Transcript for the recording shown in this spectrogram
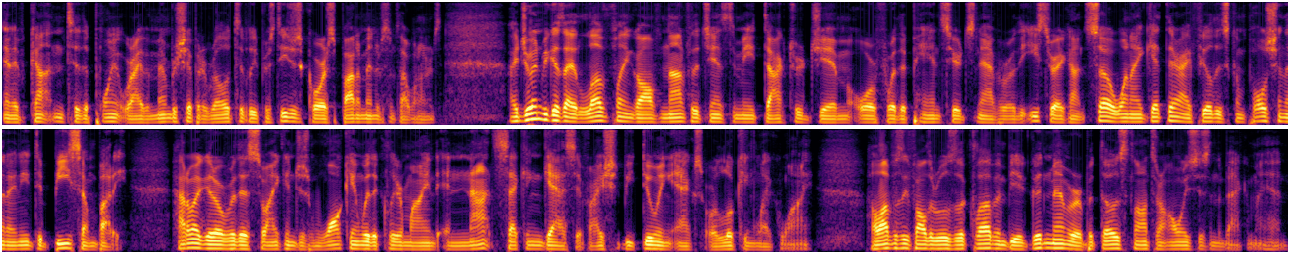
and have gotten to the point where I have a membership at a relatively prestigious course, bottom end of some top 100s. I joined because I love playing golf, not for the chance to meet Dr. Jim or for the pan-seared snapper or the Easter hunt. So when I get there, I feel this compulsion that I need to be somebody. How do I get over this so I can just walk in with a clear mind and not second guess if I should be doing X or looking like Y? I'll obviously follow the rules of the club and be a good member, but those thoughts are always just in the back of my head.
